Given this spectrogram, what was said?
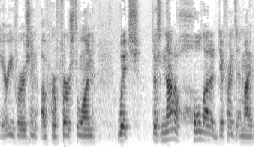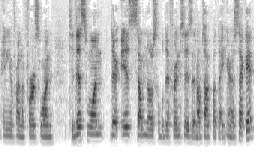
airy version of her first one, which there's not a whole lot of difference, in my opinion, from the first one to this one. There is some noticeable differences, and I'll talk about that here in a second.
